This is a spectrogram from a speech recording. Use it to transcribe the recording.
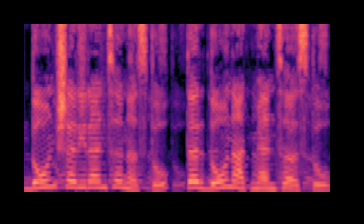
दोन शरीरांचं नसतो तर दोन आत्म्यांचं असतो.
